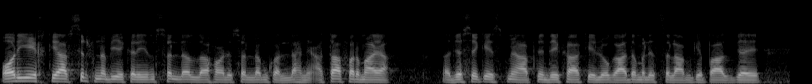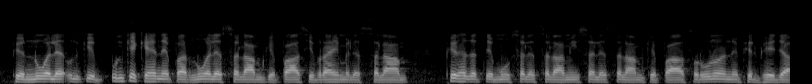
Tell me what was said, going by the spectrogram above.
اور یہ اختیار صرف نبی کریم صلی اللہ علیہ وسلم کو اللہ نے عطا فرمایا۔ جیسے کہ اس میں آپ نے دیکھا کہ لوگ آدم علیہ السلام کے پاس گئے، پھر نو علیہ، ان کے ان کے کہنے پر نو علیہ السلام کے پاس ابراہیم علیہ السلام پھر حضرت موسیٰ علیہ السلام، عیسیٰ علیہ السلام کے پاس اور انہوں نے پھر بھیجا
